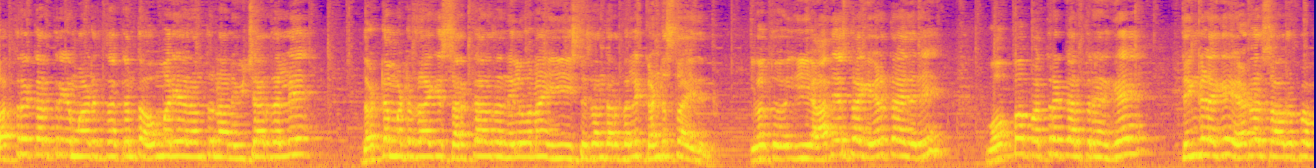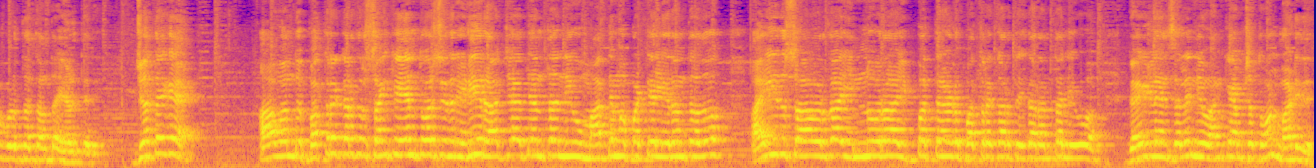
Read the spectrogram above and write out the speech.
ಪತ್ರಕರ್ತರಿಗೆ ಮಾಡಿರ್ತಕ್ಕಂಥ ಅವಮರ್ಯಾದ ಅಂತೂ ನಾನು ವಿಚಾರದಲ್ಲಿ ದೊಡ್ಡ ಮಟ್ಟದಾಗಿ ಸರ್ಕಾರದ ನಿಲುವನ್ನ ಈ ಸಂದರ್ಭದಲ್ಲಿ ಖಂಡಿಸ್ತಾ ಇದ್ದೀನಿ. ಇವತ್ತು ಈ ಆದೇಶದಾಗ ಹೇಳ್ತಾ ಇದ್ದೀರಿ ಒಬ್ಬ ಪತ್ರಕರ್ತರಿಗೆ ತಿಂಗಳಿಗೆ ಎರಡುವರೆ ಸಾವಿರ ರೂಪಾಯಿ ಬೀಳ್ತದೆ ಅಂತ ಹೇಳ್ತೀರಿ. ಜೊತೆಗೆ ಆ ಒಂದು ಪತ್ರಕರ್ತರ ಸಂಖ್ಯೆ ಏನು ತೋರಿಸಿದ್ರೆ? ಇಡೀ ರಾಜ್ಯಾದ್ಯಂತ ನೀವು ಮಾಧ್ಯಮ ಪಟ್ಟಿಯಲ್ಲಿ ಇರೋಂಥದ್ದು ಐದು ಸಾವಿರದ ಇನ್ನೂರ ಇಪ್ಪತ್ತೆರಡು ಪತ್ರಕರ್ತರು ಇದ್ದಾರಂತ ನೀವು ಗೈಡ್ಲೈನ್ಸಲ್ಲಿ ನೀವು ಅಂಕಿಅಂಶ ತಗೊಂಡು ಮಾಡಿದಿರಿ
